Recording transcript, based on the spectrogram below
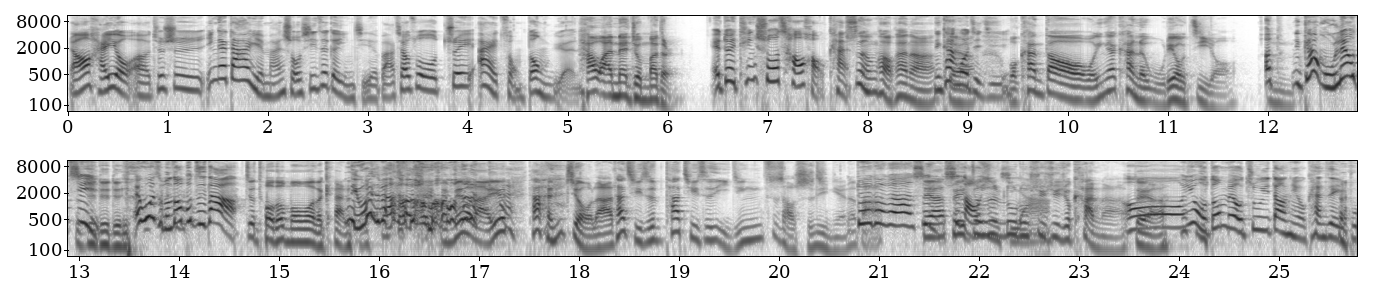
然后还有呃，就是应该大家也蛮熟悉这个影集的吧，叫做《追爱总动员》How I Met Your Mother。哎，对，听说超好看，是很好看啊！你看过几集？啊、我看到，我应该看了五六季哦。哦，你看五六季，对对对，哎，我怎么都不知道，就偷偷摸摸的看。你为什么要偷偷摸摸？没有啦，因为它很久啦，它其实它其实已经至少十几年了。对对对，是啊，所以就是陆陆续续就看啦。对啊，因为我都没有注意到你有看这一部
